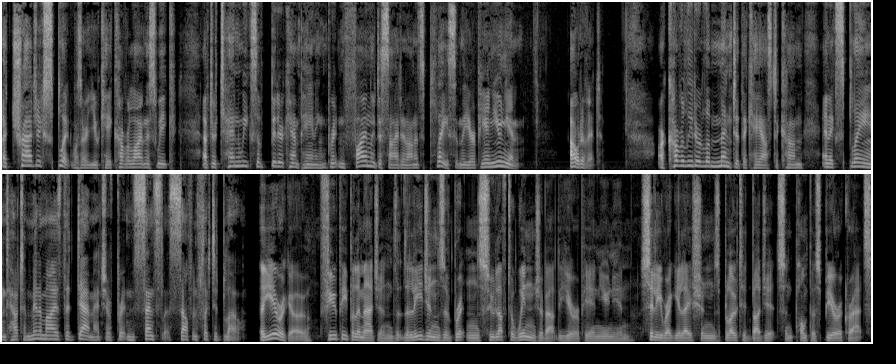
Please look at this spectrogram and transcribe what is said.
a tragic split was our UK cover line this week. After 10 weeks of bitter campaigning, Britain finally decided on its place in the European Union. Out of it. Our cover leader lamented the chaos to come and explained how to minimize the damage of Britain's senseless, self inflicted blow. A year ago, few people imagined that the legions of Britons who love to whinge about the European Union, silly regulations, bloated budgets, and pompous bureaucrats,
